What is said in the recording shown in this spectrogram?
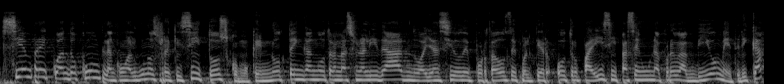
siempre y cuando cumplan con algunos requisitos como que no tengan otra nacionalidad, no hayan sido deportados de cualquier otro país y pasen una prueba biométrica,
